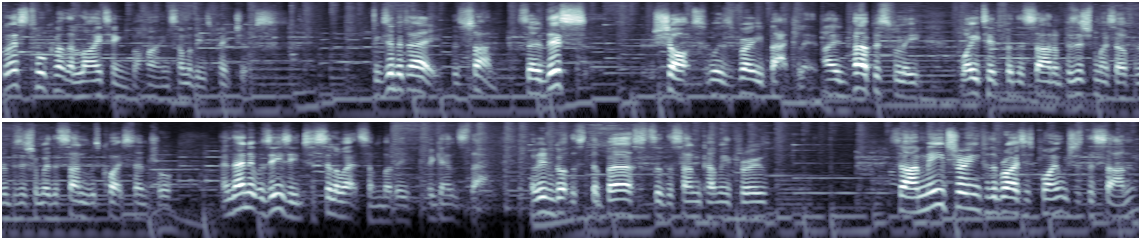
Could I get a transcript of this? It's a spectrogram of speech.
But let's talk about the lighting behind some of these pictures. Exhibit A, the sun. So this shot was very backlit. I purposefully waited for the sun and positioned myself in a position where the sun was quite central. And then it was easy to silhouette somebody against that. I've even got the, the bursts of the sun coming through. So I'm metering for the brightest point, which is the sun.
